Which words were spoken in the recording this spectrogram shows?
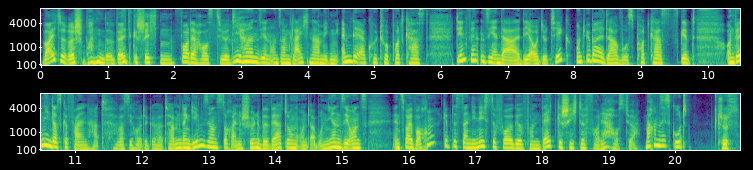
Weitere spannende Weltgeschichten vor der Haustür, die hören Sie in unserem gleichnamigen MDR Kultur Podcast. Den finden Sie in der ARD Audiothek und überall da, wo es Podcasts gibt. Und wenn Ihnen das gefallen hat, was Sie heute gehört haben, dann geben Sie uns doch eine schöne Bewertung und abonnieren Sie uns. In zwei Wochen gibt es dann die nächste Folge von Weltgeschichte vor der Haustür. Machen Sie es gut. Tschüss.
